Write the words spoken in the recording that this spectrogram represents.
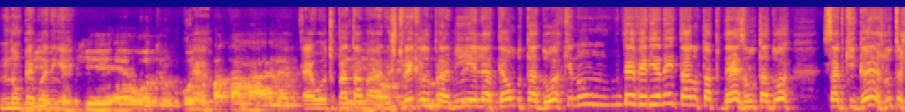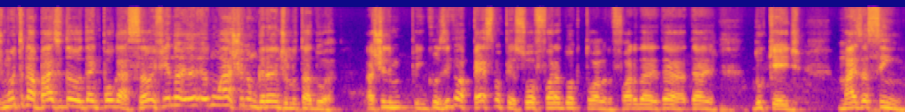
Não pegou ninguém. Que é outro, outro é. patamar, né? É outro patamar. O Strickland, para mim, ele é até um lutador que não deveria nem estar no top 10. É um lutador, sabe, que ganha as lutas muito na base do, da empolgação. Enfim, eu não acho ele um grande lutador. Acho ele, inclusive, uma péssima pessoa fora do octógono, fora da, da, da, do cage. Mas, assim,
